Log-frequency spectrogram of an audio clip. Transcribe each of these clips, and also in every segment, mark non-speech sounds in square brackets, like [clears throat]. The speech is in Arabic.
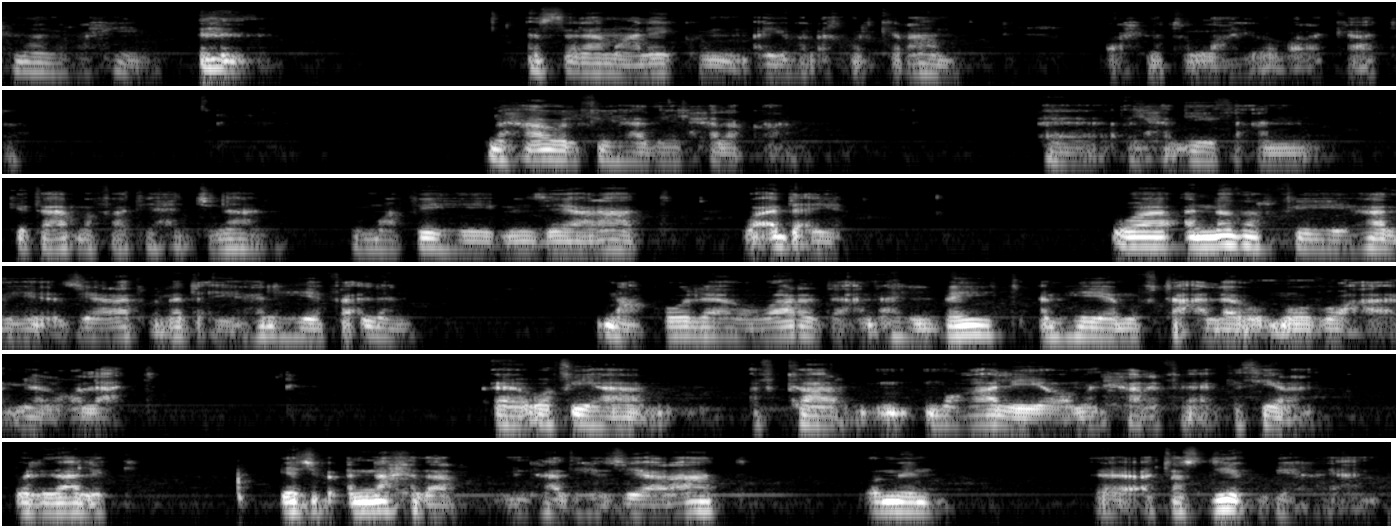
الرحمن الرحيم. [clears throat] السلام عليكم أيها الأخوة الكرام ورحمة الله وبركاته. نحاول في هذه الحلقة آه، الحديث عن كتاب مفاتيح الجنان وما فيه من زيارات وأدعية. والنظر في هذه الزيارات والأدعية هل هي فعلا معقولة وواردة عن أهل البيت أم هي مفتعلة وموضوعة من الغلاة؟ آه، وفيها أفكار مغالية ومنحرفة كثيرا. ولذلك يجب أن نحذر من هذه الزيارات ومن آه، التصديق بها يعني.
